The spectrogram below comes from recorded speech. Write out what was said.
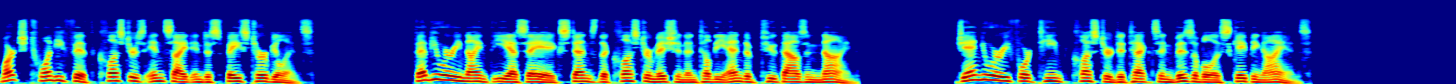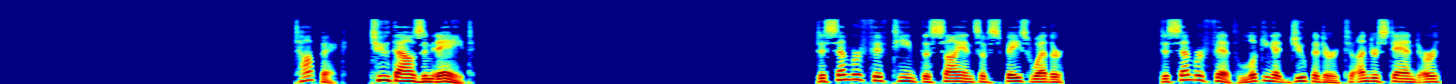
March 25 clusters insight into space turbulence. February 9 ESA extends the cluster mission until the end of 2009. January 14 cluster detects invisible escaping ions. Topic 2008 December 15 The science of space weather December 5 Looking at Jupiter to understand Earth.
